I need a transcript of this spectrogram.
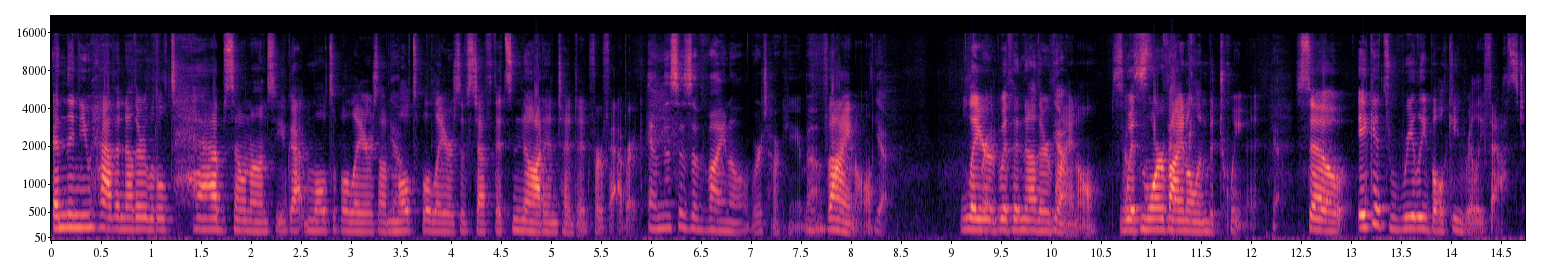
and then you have another little tab sewn on, so you've got multiple layers on multiple layers of stuff that's not intended for fabric. And this is a vinyl we're talking about. Vinyl Yeah. Layered with another Yeah. vinyl So with more thick. vinyl in between it. Yeah. So it gets really bulky really fast.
